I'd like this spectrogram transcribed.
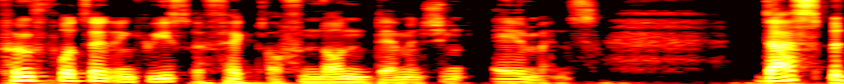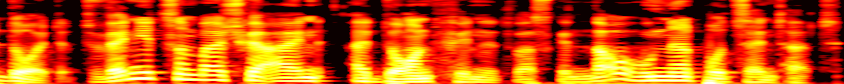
5% Increased Effect of Non-Damaging Ailments. Das bedeutet, wenn ihr zum Beispiel ein Adorn findet, was genau 100% hat,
